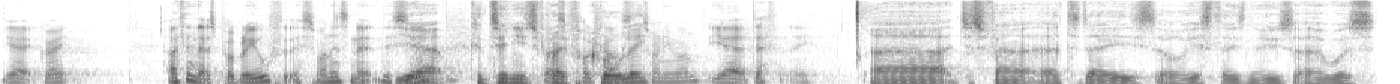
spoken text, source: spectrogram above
yeah, great. I think that's probably all for this one, isn't it? This Yeah. year. Continue to pray for Crawley. 21. Yeah, definitely. Uh, just found uh, today's or yesterday's news uh, was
